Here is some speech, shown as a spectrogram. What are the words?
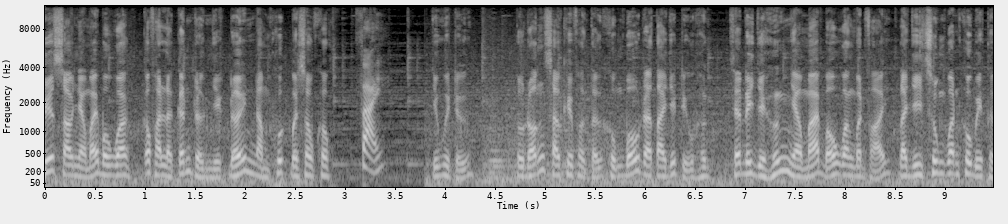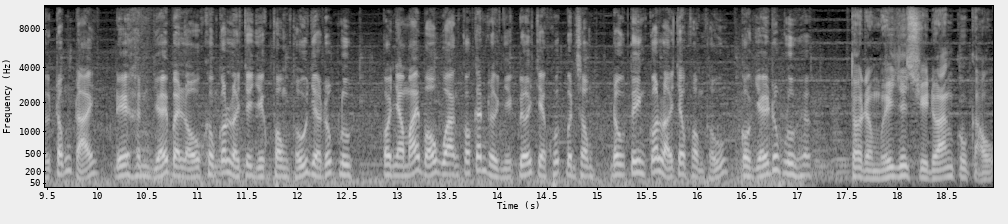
Phía sau nhà máy bỏ quang Có phải là cánh rừng nhiệt đới nằm khuất bên sông không? Phải, Chỉ huy trưởng Tôi đoán sau khi phần tử khủng bố ra tay với Triệu Hưng Sẽ đi về hướng nhà máy bỏ quang bên phải Là vì xung quanh khu biệt thự trống trải Địa hình dễ bại lộ không có lợi cho việc phòng thủ và rút lui. Còn nhà máy bỏ quang có cánh rừng nhiệt đới che khuất bên sông Đầu tiên có lợi cho phòng thủ Còn dễ rút lui hơn. Tôi đồng ý với suy đoán của cậu.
